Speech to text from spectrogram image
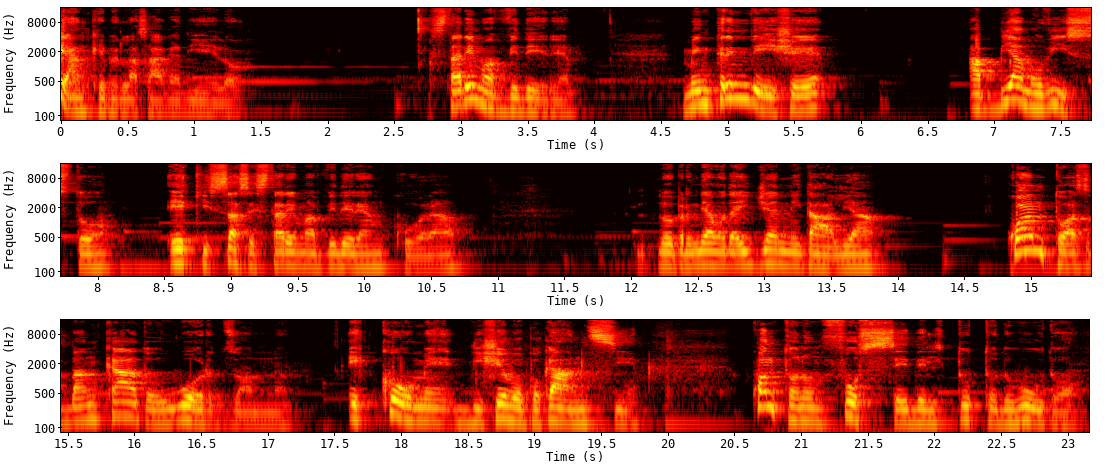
e anche per la saga di Halo. Staremo a vedere. Mentre invece abbiamo visto, e chissà se staremo a vedere ancora, lo prendiamo da IGN Italia, quanto ha sbancato Warzone e come dicevo poc'anzi, quanto non fosse del tutto dovuto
